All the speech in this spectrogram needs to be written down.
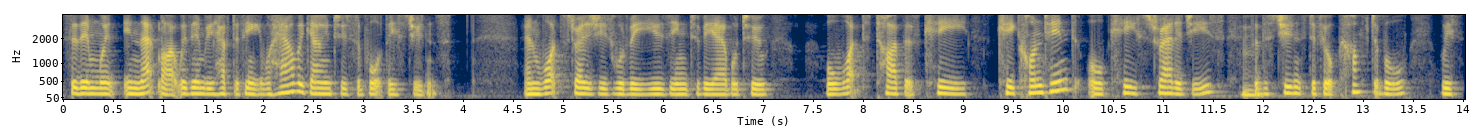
So then, when, in that light, we then we have to think, well, how are we going to support these students, and what strategies would we be using to be able to, or what type of key key content or key strategies for the students to feel comfortable with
